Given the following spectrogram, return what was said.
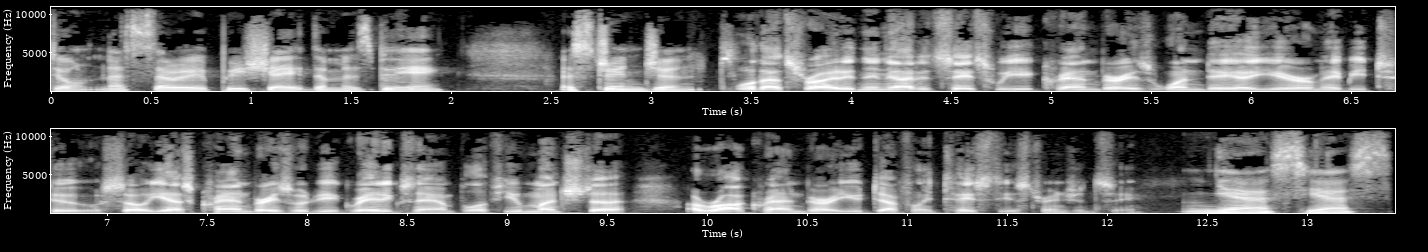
don't necessarily appreciate them as being astringent. Well, that's right. In the United States, we eat cranberries one day a year, maybe two. So, yes, cranberries would be a great example. If you munched a, a raw cranberry, you definitely taste the astringency. Yes, yes.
